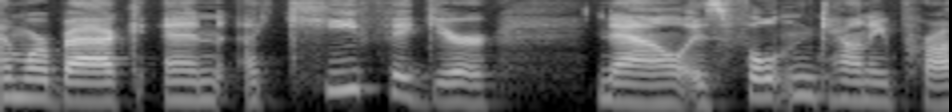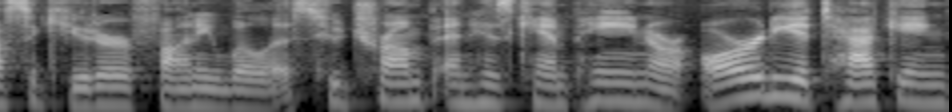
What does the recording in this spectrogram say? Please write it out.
And we're back. And a key figure now is Fulton County prosecutor Fani Willis, who Trump and his campaign are already attacking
